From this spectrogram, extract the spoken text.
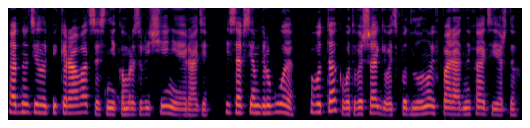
Одно дело пикироваться с ником развлечения ради, и совсем другое – вот так вот вышагивать под луной в парадных одеждах.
